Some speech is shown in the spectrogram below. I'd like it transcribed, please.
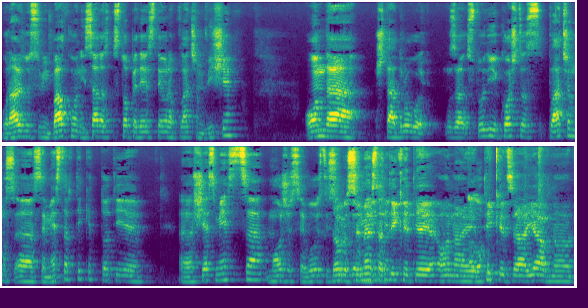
uradili su mi balkon i sada 150 eura plaćam više. Onda šta drugo, za studiju košta, plaćamo semestar tiket, to ti je E, šest mjeseca može se voziti Dobro, semestar tiket je onaj tiket za javno,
